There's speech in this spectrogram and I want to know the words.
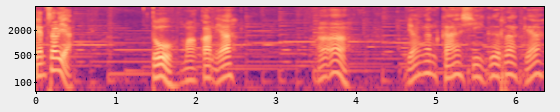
Cancel ya Tuh makan ya Ah. Jangan kasih gerak ya.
